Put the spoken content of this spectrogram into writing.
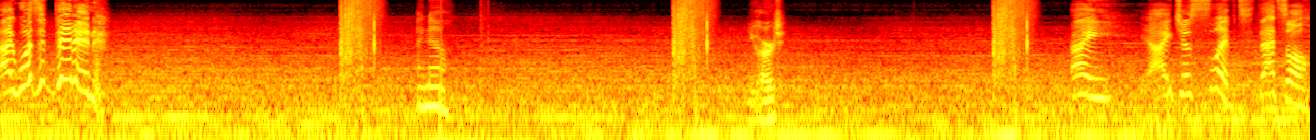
I wasn't bitten! I know. You hurt? I. I just slipped, that's all.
